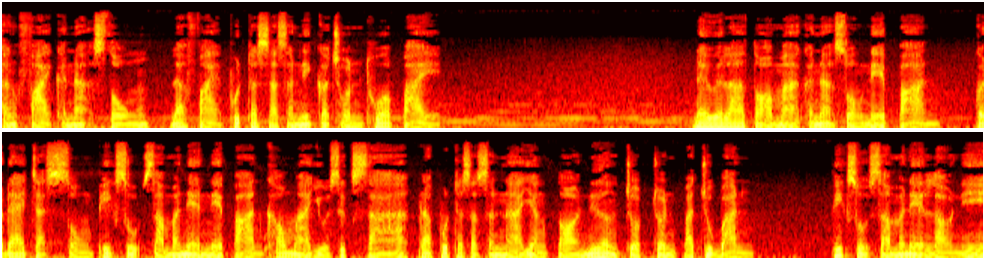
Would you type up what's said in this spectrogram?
ทั้งฝ่ายคณะสงฆ์และฝ่ายพุทธศาสนิกชนทั่วไป ในเวลาต่อมาคณะสงฆ์เนปาลก็ได้จัดส่งภิกษุสามเณรเนปาลเข้ามาอยู่ศึกษาพระพุทธศาสนาอย่างต่อเนื่องจบจนปัจจุบัน ภิกษุสามเณรเหล่านี้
